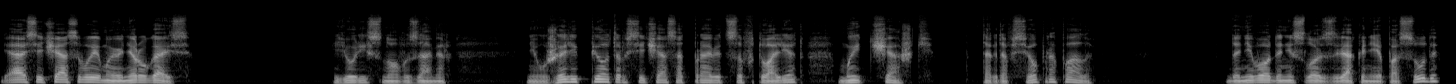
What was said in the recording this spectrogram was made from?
Я сейчас вымою, не ругайся. Юрий снова замер. Неужели Петр сейчас отправится в туалет мыть чашки? Тогда все пропало. До него донеслось звяканье посуды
